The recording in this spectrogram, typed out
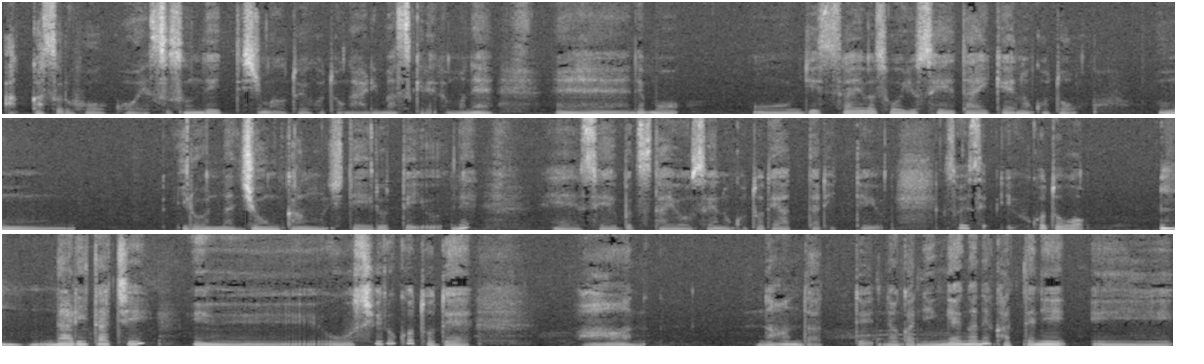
悪化する方向へ進んでいってしまうということがありますけれどもね、えー、でも実際はそういう生態系のことうんいろんな循環をしているっていうね、えー、生物多様性のことであったりっていうそういうことを、うん、成り立ち、えー、を知ることでああなんだってなんか人間がね勝手に、えー、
